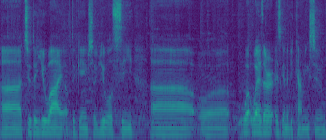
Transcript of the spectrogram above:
uh, to the UI of the game, so you will see uh, what weather is going to be coming soon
